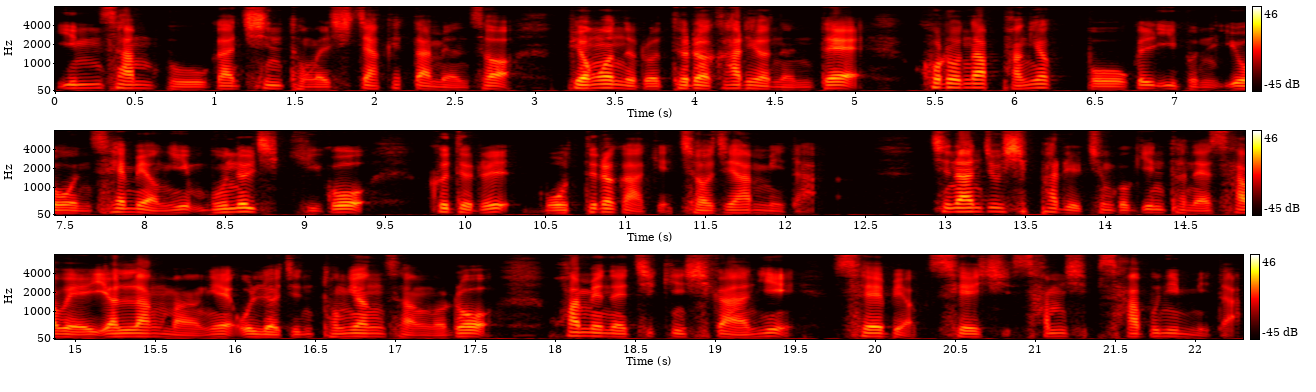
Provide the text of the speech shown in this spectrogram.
임산부가 진통을 시작했다면서 병원으로 들어가려는데 코로나 방역복을 입은 요원 3명이 문을 지키고 그들을 못 들어가게 저지합니다. 지난주 18일 중국 인터넷 사회 연락망에 올려진 동영상으로 화면에 찍힌 시간이 새벽 3시 34분입니다.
